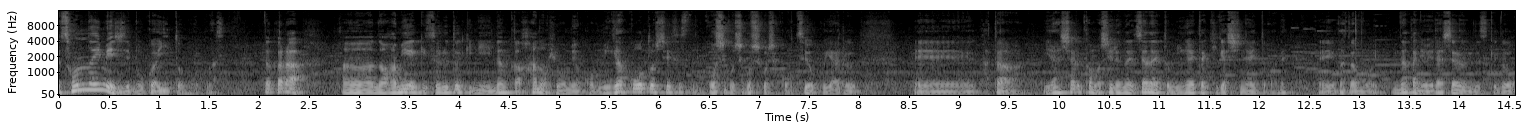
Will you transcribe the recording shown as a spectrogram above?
そんなイメージで僕はいいと思います。だからあの歯磨きするときになんか歯の表面をこう磨こうとしてですねゴシゴシゴシゴシこう強くやる。えー、方いらっしゃるかもしれないじゃないと磨いた気がしないとかね、えー、方も中にはいらっしゃるんですけど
